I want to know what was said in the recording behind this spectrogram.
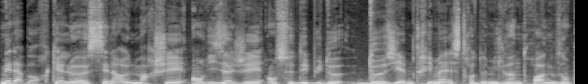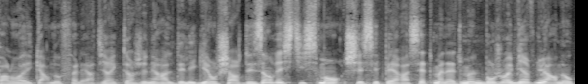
Mais d'abord, quel euh, scénario de marché envisagé en ce début de deuxième trimestre 2023 Nous en parlons avec Arnaud Faller, directeur général délégué en charge des investissements chez CPR Asset Management. Bonjour et bienvenue Arnaud.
